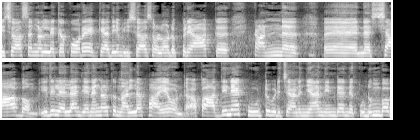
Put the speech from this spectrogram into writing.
വിശ്വാസങ്ങളിലൊക്കെ കുറേയൊക്കെ അധികം വിശ്വാസമുള്ളതുകൊണ്ട് പ്രാക്ക് കണ്ണ് പിന്നെ ശാപം. ഇതിലെല്ലാം ജനങ്ങൾക്ക് നല്ല ഭയമുണ്ട്. അപ്പോൾ അതിനെ കൂട്ടുപിടിച്ചാണ് ഞാൻ നിന്റെ കുടുംബം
